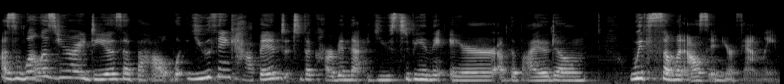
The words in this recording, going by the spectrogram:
as well as your ideas about what you think happened to the carbon that used to be in the air of the biodome with someone else in your family.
